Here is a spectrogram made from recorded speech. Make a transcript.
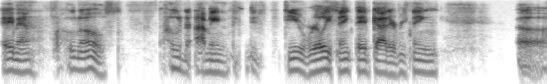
hey man who knows who i mean do you really think they've got everything uh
